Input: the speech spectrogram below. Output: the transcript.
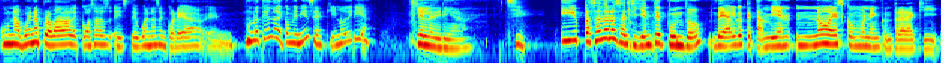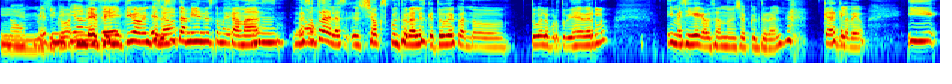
una buena probada de cosas este, buenas en Corea en una tienda de conveniencia. ¿Quién lo diría? ¿Quién lo diría? Sí. Y pasándonos al siguiente punto de algo que también no es común encontrar aquí en No, México. definitivamente. Definitivamente Eso no. sí también es como de, Jamás. mm, Es otra de las shocks culturales que tuve cuando tuve la oportunidad de verlo. Y me sigue causando un shock cultural cada que la veo. Y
